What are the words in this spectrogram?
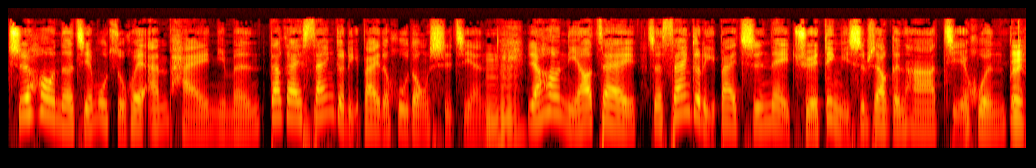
之后呢，节目组会安排你们大概三个礼拜的互动时间。嗯哼。然后你要在这三个礼拜之内决定你是不是要跟他结婚。对。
